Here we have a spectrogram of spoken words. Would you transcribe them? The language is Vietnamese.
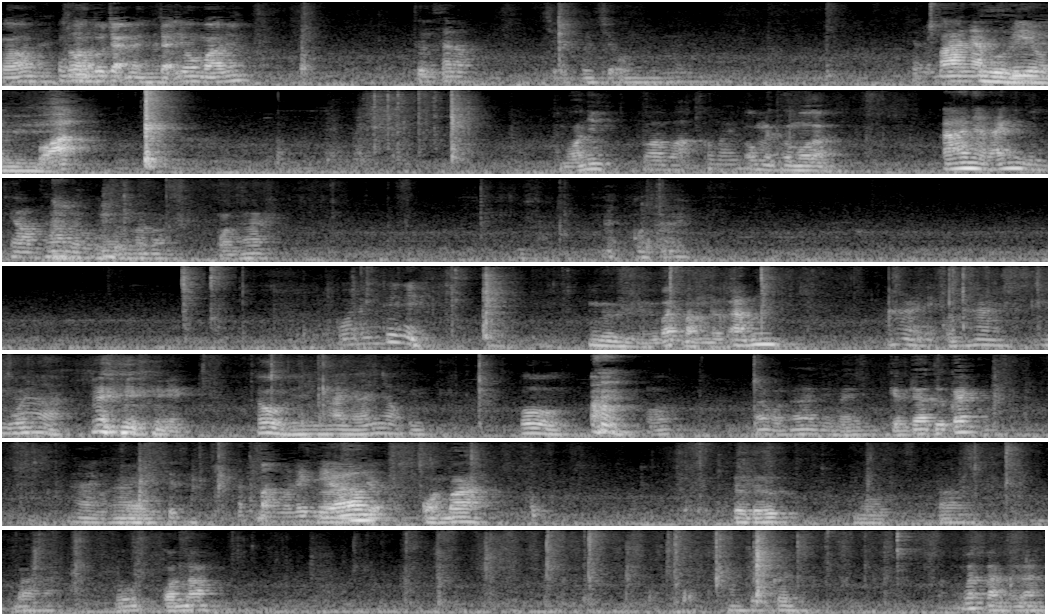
có không? Vào tôi chạy này chạy cho ông vào nhé. Từ sao nào? Triệu triệu ba nhà của đi bỏ. Bỏ nhé. Bỏ bỏ không anh ông này thường một à à nhà đánh thì mình theo theo được còn hai. Còn hai. Có đánh thế nhỉ? Người bắt bằng được ăn hai lại còn hai. Cuối hả à? ô hai đánh nhau ô. Hai còn hai thì phải kiểm tra tư cách. Hai còn hai chết cắt bằng vào đây kìa còn ba. Từ từ. Một hai ba bốn còn năm. Năm triệu cân. Vất vả rồi à?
